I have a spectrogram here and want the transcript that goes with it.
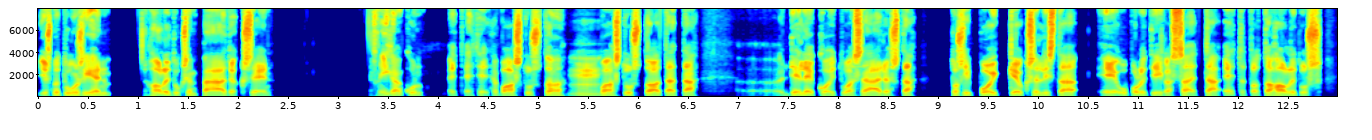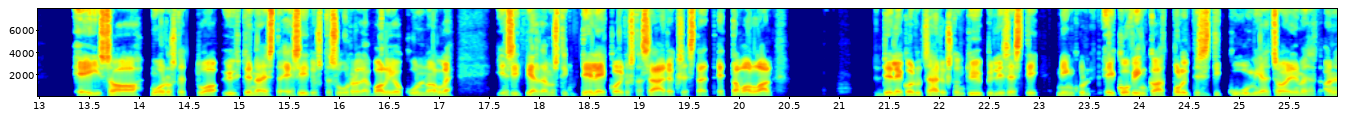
jos mä tuun siihen hallituksen päätökseen, ikään kuin, että, että he vastustaa, mm. vastustaa tätä delegoitua säädöstä, tosi poikkeuksellista EU-politiikassa, että, että tota hallitus ei saa muodostettua yhtenäistä esitystä suurelle valiokunnalle ja sitten vielä tämmöistä niin delegoidusta säädöksestä, että, että tavallaan delegoidut säädökset on tyypillisesti niin kuin, ei kovinkaan poliittisesti kuumia, että se on enemmän aina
